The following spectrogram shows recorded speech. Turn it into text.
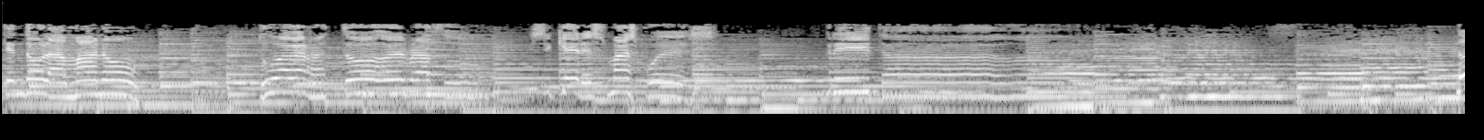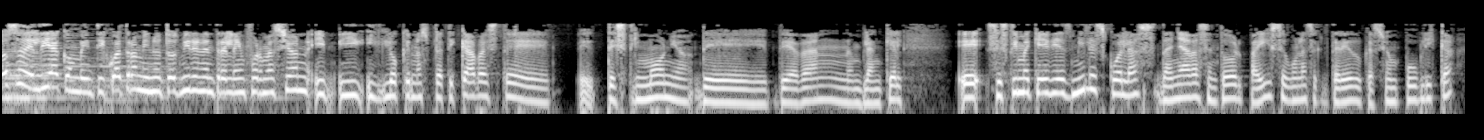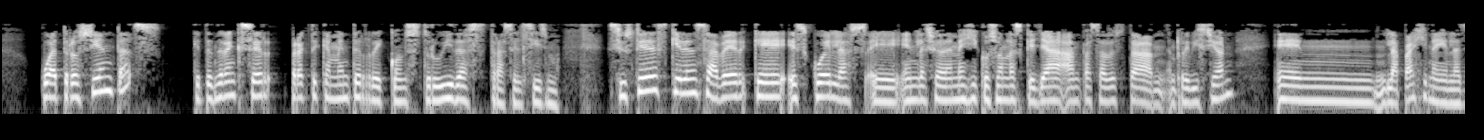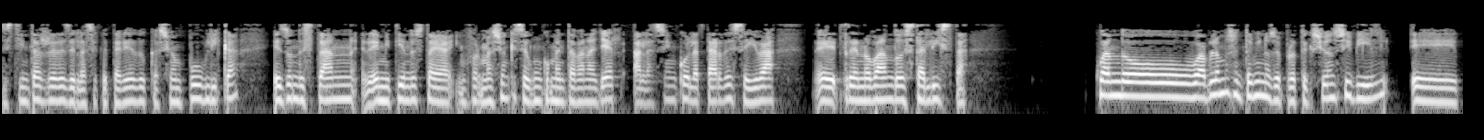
tiendo la mano, tú agarras todo el brazo. Si quieres más, pues grita. 12 del día con 24 minutos. Miren, entre la información y, y- y lo que nos platicaba este eh, testimonio de, de Adán Blanquel, eh, se estima que hay 10.000 escuelas dañadas en todo el país, según la Secretaría de Educación Pública, 400 que tendrán que ser prácticamente reconstruidas tras el sismo. Si ustedes quieren saber qué escuelas eh, en la Ciudad de México son las que ya han pasado esta revisión, en la página y en las distintas redes de la Secretaría de Educación Pública es donde están emitiendo esta información que, según comentaban ayer, a las 5 de la tarde se iba eh, renovando esta lista. Cuando hablamos en términos de protección civil, eh,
